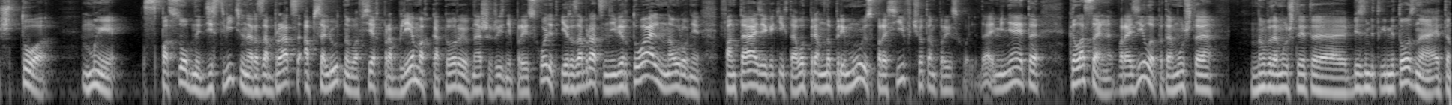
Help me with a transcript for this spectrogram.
что мы способны действительно разобраться абсолютно во всех проблемах, которые в нашей жизни происходят, и разобраться не виртуально на уровне фантазии каких-то, а вот прям напрямую спросив, что там происходит. Да? И меня это колоссально поразило, потому что ну, потому что это безметозно, это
